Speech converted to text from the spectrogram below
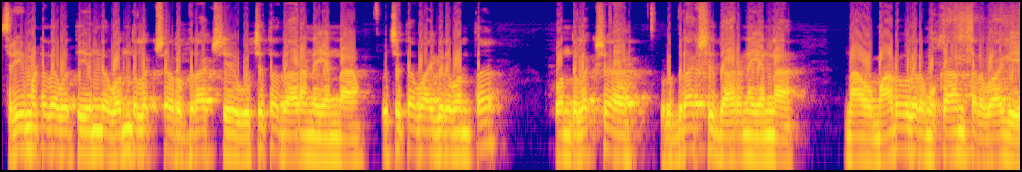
ಶ್ರೀಮಠದ ವತಿಯಿಂದ ಒಂದು ಲಕ್ಷ ರುದ್ರಾಕ್ಷಿ ಉಚಿತ ಧಾರಣೆಯನ್ನ, ಉಚಿತವಾಗಿರುವಂತ ಒಂದು ಲಕ್ಷ ರುದ್ರಾಕ್ಷಿ ಧಾರಣೆಯನ್ನ ನಾವು ಮಾಡುವುದರ ಮುಖಾಂತರವಾಗಿ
